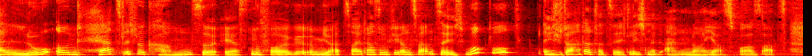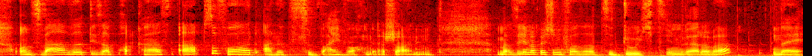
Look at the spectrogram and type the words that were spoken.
Hallo und herzlich willkommen zur ersten Folge im Jahr 2024. Wupp, wupp. Ich starte tatsächlich mit einem Neujahrsvorsatz. Und zwar wird dieser Podcast ab sofort alle zwei Wochen erscheinen. Mal sehen, ob ich den Vorsatz durchziehen werde, wa? Naja,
